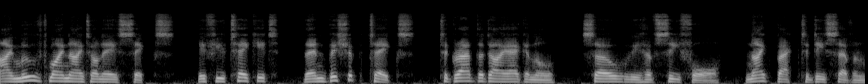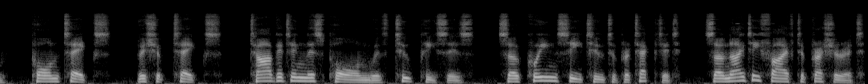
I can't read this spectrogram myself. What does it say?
I moved my knight on a6, if you take it, then bishop takes, to grab the diagonal, so we have c4, knight back to d7, pawn takes, bishop takes, targeting this pawn with two pieces, so queen c2 to protect it, so knight e5 to pressure it,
